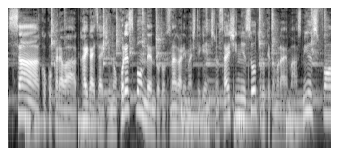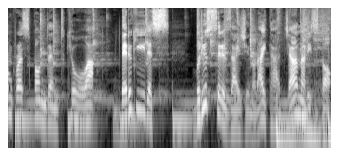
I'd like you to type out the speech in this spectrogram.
さあここからは海外在住のコレスポンデントとつながりまして現地の最新ニュースを届けてもらいます。ニュースフォームコレスポンデント今日はベルギーです。ブリュッセル在住のライタージャーナリスト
